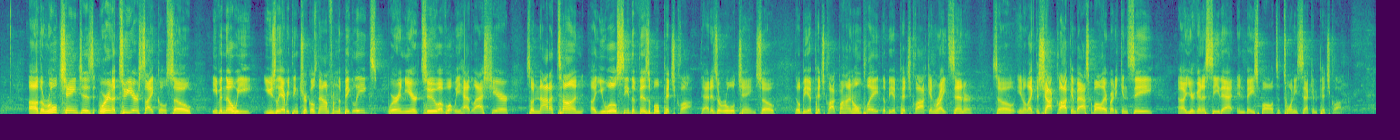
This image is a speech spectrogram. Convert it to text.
Uh, the rule changes. We're in a two-year cycle, so even though we usually everything trickles down from the big leagues, we're in year two of what we had last year. So not a ton. Uh, you will see the visible pitch clock. That is a rule change. So There'll be a pitch clock behind home plate. There'll be a pitch clock in right center. So, you know, like the shot clock in basketball, everybody can see. Uh, you're going to see that in baseball. It's a 20 second pitch clock.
